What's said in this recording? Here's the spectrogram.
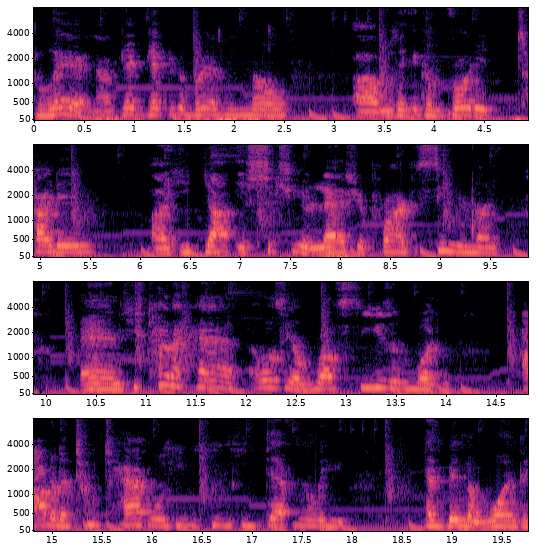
Blair. Now, Jacob Blair, as we know, uh, was a, converted tight end. Uh, he got a six year last year prior to senior night. And he's kind of had, I won't say a rough season, but out of the two tackles, he, he, he definitely has been the one to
